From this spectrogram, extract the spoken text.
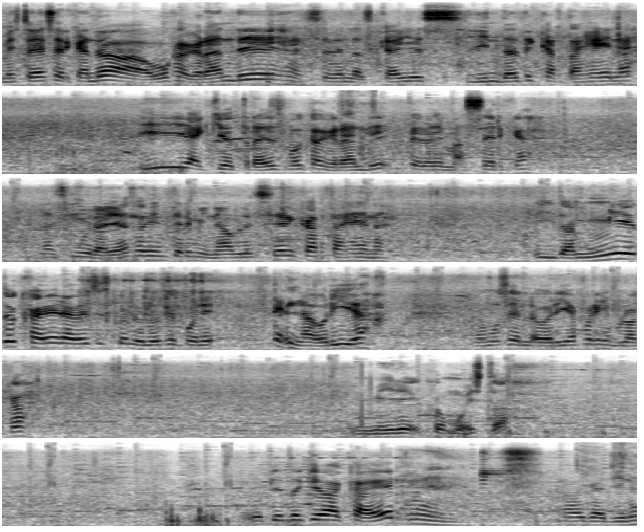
Me estoy acercando a Boca Grande, se ven las calles lindas de Cartagena. Y aquí otra vez Boca Grande, pero de más cerca. Las murallas son interminables en Cartagena y da miedo caer a veces cuando uno se pone en la orilla. Vamos en la orilla, por ejemplo, acá. Mire cómo está. Uno piensa que va a caer. No, gallina.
